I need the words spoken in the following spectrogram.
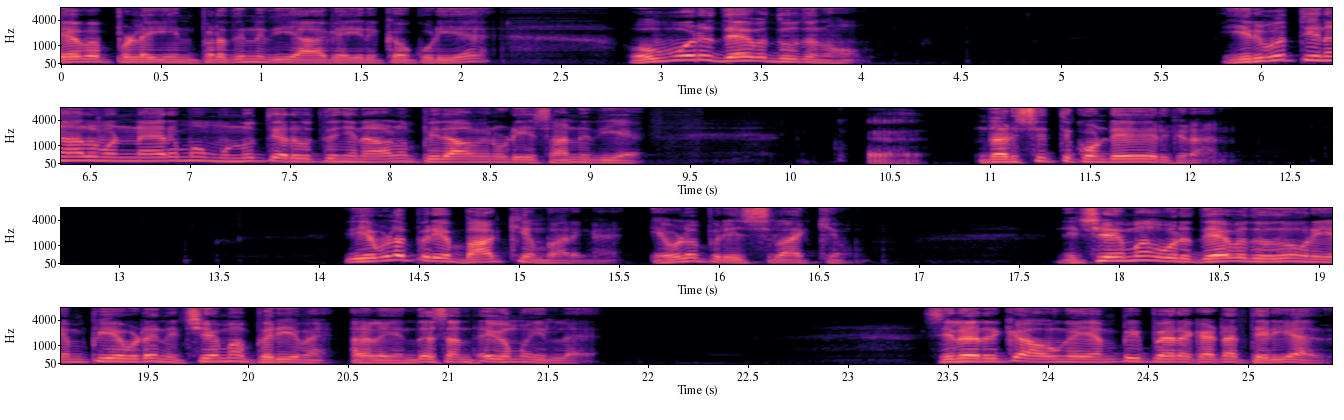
தேவப்பிள்ளையின் பிரதிநிதியாக இருக்கக்கூடிய ஒவ்வொரு தேவதூதனும் இருபத்தி நாலு மணி நேரமும் முன்னூற்றி அறுபத்தஞ்சு நாளும் பிதாவினுடைய சந்நிதியை தரிசித்து கொண்டே இருக்கிறான். இது எவ்வளோ பெரிய பாக்கியம் பாருங்க. எவ்வளோ பெரிய சிலாக்கியம். நிச்சயமா ஒரு தேவதூதன் ஒரு எம்பியை விட நிச்சயமா பெரியவன். அதில் எந்த சந்தேகமும் இல்லை. சிலருக்கு அவங்க எம்பி பேரை கேட்டால் தெரியாது.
